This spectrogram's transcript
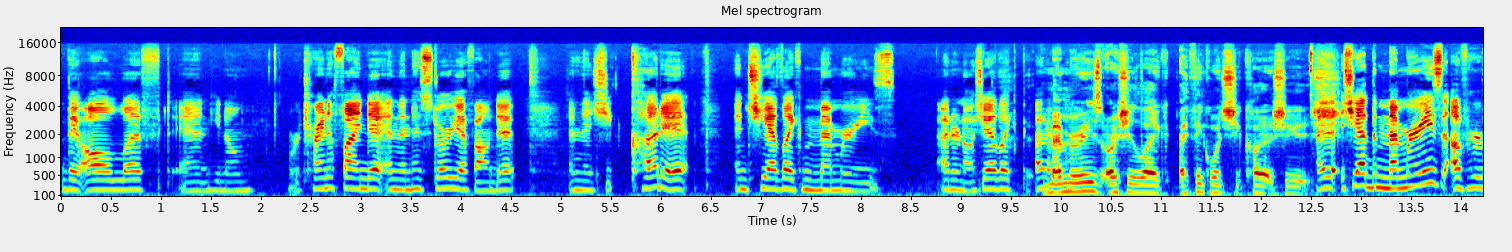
they all left, and you know were trying to find it, and then Historia found it, and then she cut it, and she had like memories. I don't know. She had like I don't, Memories, or she like I think when she cut it, she, she I, she had the memories of her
